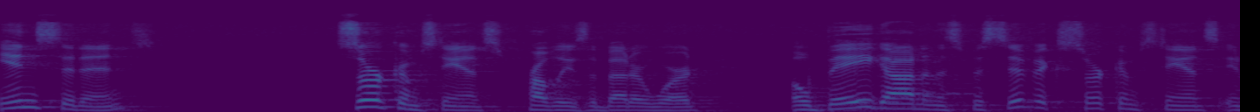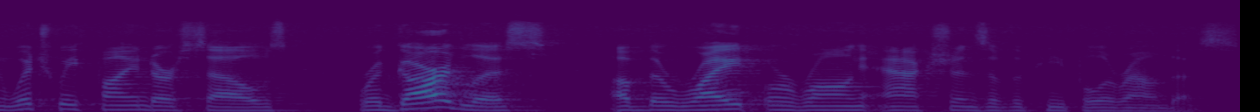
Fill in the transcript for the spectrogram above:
incident, circumstance, probably is the better word. Obey God in the specific circumstance in which we find ourselves, regardless of the right or wrong actions of the people around us.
